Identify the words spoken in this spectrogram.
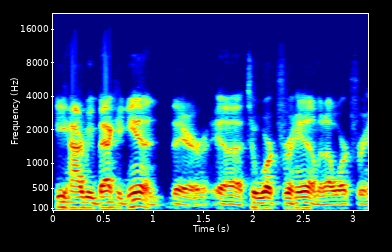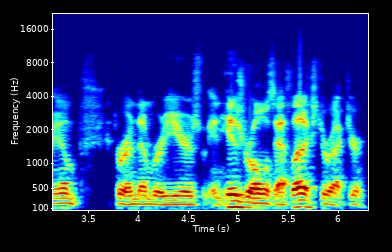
he hired me back again there uh, to work for him, and I worked for him for a number of years in his role as athletics director.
